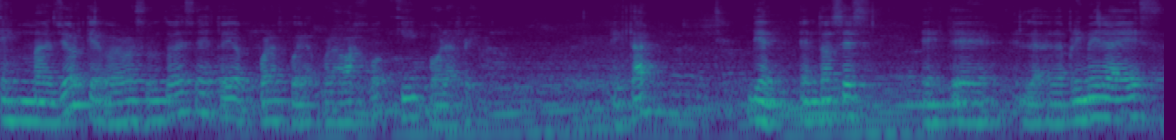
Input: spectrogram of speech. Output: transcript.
es mayor que el valor absoluto de C, estoy por afuera, por abajo y por arriba. ¿Está? Bien, entonces este, la, primera es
